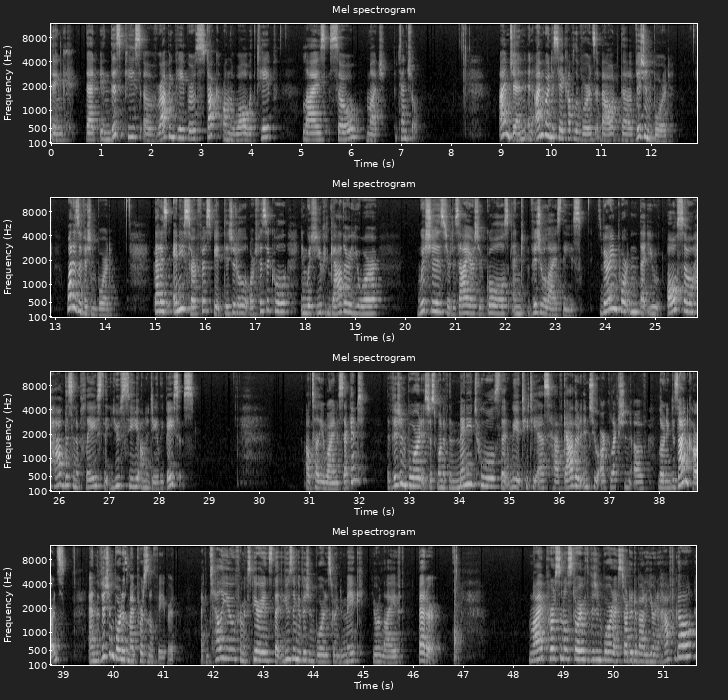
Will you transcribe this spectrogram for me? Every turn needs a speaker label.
Speaker 1: think that in this piece of wrapping paper stuck on the wall with tape lies so much potential. I'm Jen, and I'm going to say a couple of words about the vision board. What is a vision board? That is any surface, be it digital or physical, in which you can gather your wishes, your desires, your goals, and visualize these. It's very important that you also have this in a place that you see on a daily basis. I'll tell you why in a second. The vision board is just one of the many tools that we at TTS have gathered into our collection of learning design cards. And the vision board is my personal favorite. I can tell you from experience that using a vision board is going to make your life better. My personal story with the vision board, I started about a year and a half ago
